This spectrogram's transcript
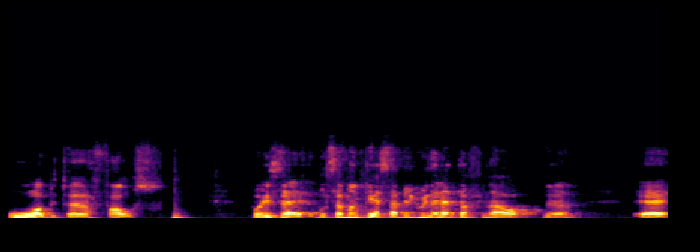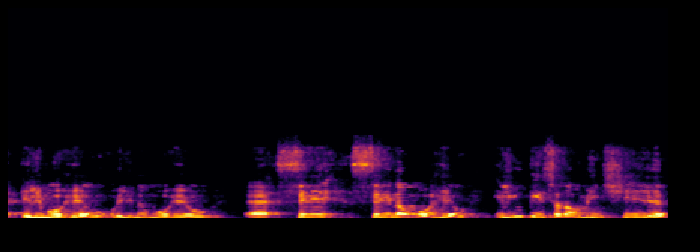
o óbito era falso. Pois é, você mantém essa ambiguidade até o final, né? É, ele morreu ou ele não morreu? É, se, ele, se ele não morreu, ele intencionalmente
